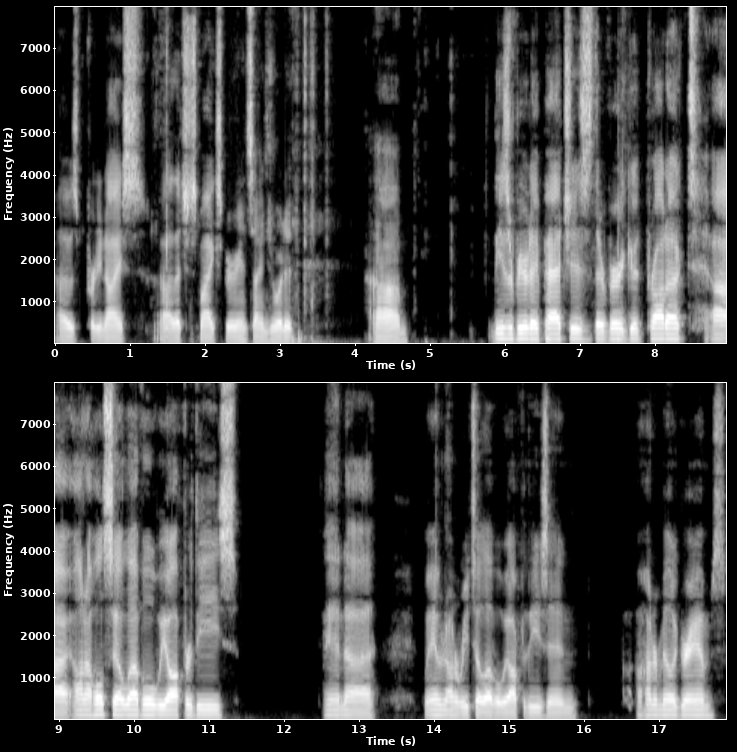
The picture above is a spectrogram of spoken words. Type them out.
Uh, it was pretty nice. Uh, that's just my experience. I enjoyed it. Um, these are Verde patches. They're very good product. Uh, on a wholesale level, we offer these, and uh, on a retail level. We offer these in 100 milligrams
